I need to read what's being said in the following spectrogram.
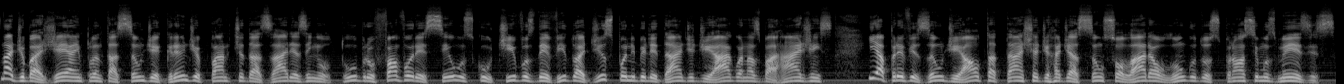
Na de Bagé, a implantação de grande parte das áreas em outubro favoreceu os cultivos devido à disponibilidade de água nas barragens e à previsão de alta taxa de radiação solar ao longo dos próximos meses.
